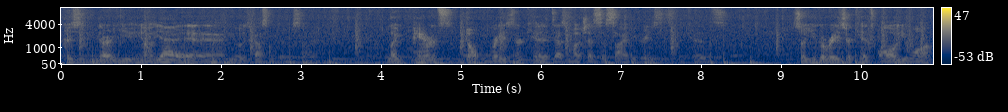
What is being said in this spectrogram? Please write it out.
Because they're, you, you know, yeah, yeah, yeah, yeah, you always got something to say. Like parents don't raise their kids as much as society raises the kids. So you can raise your kids all you want,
